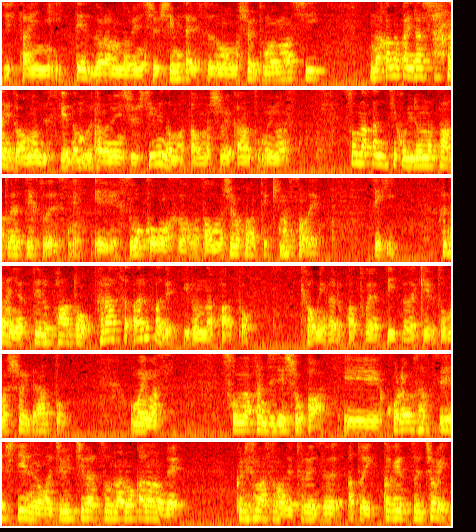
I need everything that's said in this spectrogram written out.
実際に行ってドラムの練習してみたりするのも面白いと思いますし、なかなかいらっしゃらないとは思うんですけれども、歌の練習してみるのもまた面白いかなと思います。そんな感じでこういろんなパートをやっていくとですね、え、すごく音楽がまた面白くなってきますので、ぜひ普段やっているパート、プラスアルファでいろんなパート、興味があるパートをやっていただけると面白いかなと思います。そんな感じでしょうか。えー、これを撮影しているのが11月7日なので、クリスマスまでとりあえずあと1ヶ月ちょい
